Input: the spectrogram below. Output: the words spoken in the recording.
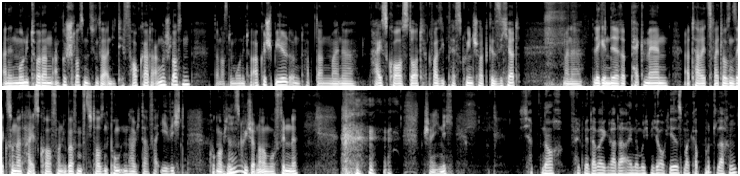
an den Monitor dann angeschlossen, beziehungsweise an die TV-Karte angeschlossen, dann auf dem Monitor abgespielt und habe dann meine Highscores dort quasi per Screenshot gesichert. Meine legendäre Pac-Man Atari 2600 Highscore von über 50.000 Punkten habe ich da verewigt. Gucken, ob ich den Ah. Screenshot noch irgendwo finde. Wahrscheinlich nicht. Ich habe noch, fällt mir dabei gerade ein, da muss ich mich auch jedes Mal kaputt lachen.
